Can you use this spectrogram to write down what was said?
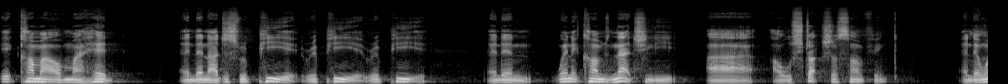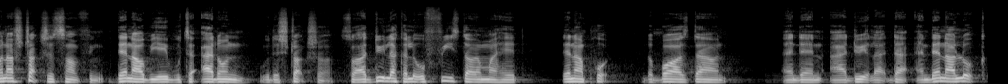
it come out of my head and then I just repeat it, repeat it, repeat it. And then when it comes naturally, I I will structure something. And then when I've structured something, then I'll be able to add on with the structure. So I do like a little freestyle in my head, then I put the bars down, and then I do it like that. And then I look,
